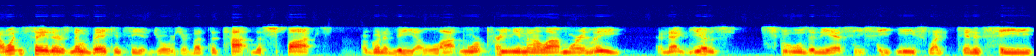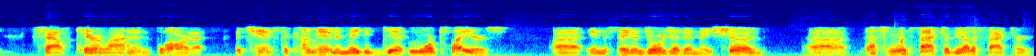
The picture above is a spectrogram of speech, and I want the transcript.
I wouldn't say there's no vacancy at Georgia, but the top, the spots are going to be a lot more premium and a lot more elite and that gives schools in the SEC East like Tennessee, South Carolina, and Florida the chance to come in and maybe get more players uh, in the state of Georgia than they should. Uh, that's one factor. The other factor,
